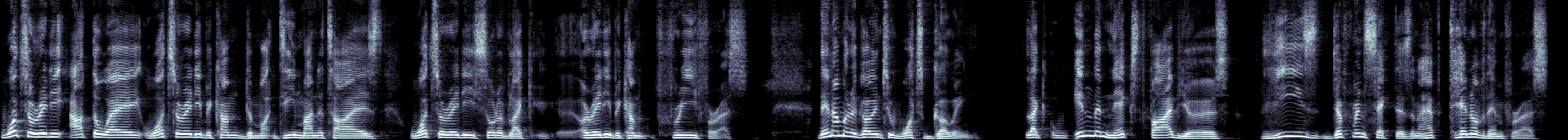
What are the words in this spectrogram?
what's already out the way, what's already become demonetized, what's already sort of like uh, already become free for us. Then I'm going to go into what's going. Like in the next five years, these different sectors, and I have 10 of them for us,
